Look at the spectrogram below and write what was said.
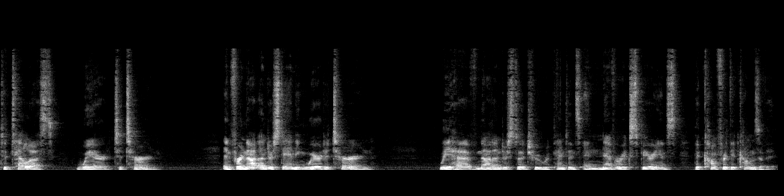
to tell us where to turn. And for not understanding where to turn, we have not understood true repentance and never experienced the comfort that comes of it.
